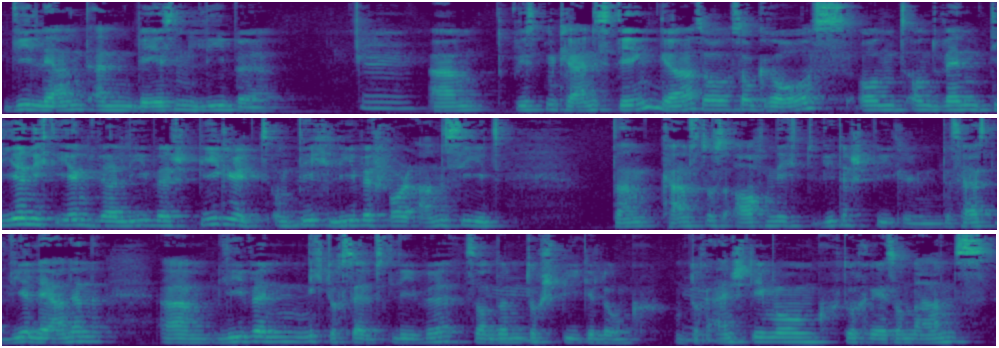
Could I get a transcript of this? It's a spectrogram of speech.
wie lernt ein Wesen Liebe? Mhm. Ähm, du bist ein kleines Ding, ja, so, so groß und, und wenn dir nicht irgendwer Liebe spiegelt und dich liebevoll ansieht, dann kannst du es auch nicht widerspiegeln. Das heißt, wir lernen ähm, Liebe nicht durch Selbstliebe, sondern mhm. durch Spiegelung und mhm. durch Einstimmung, durch Resonanz.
